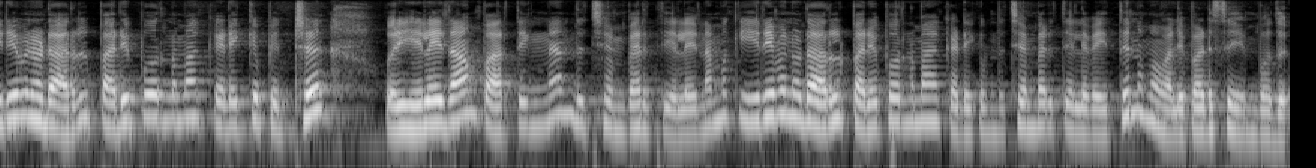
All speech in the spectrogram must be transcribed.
இறைவனோட அருள் பரிபூர்ணமாக கிடைக்க பெற்ற ஒரு இலை தான் பார்த்தீங்கன்னா இந்த செம்பருத்தி இலை. நமக்கு இறைவனோட அருள் பரிபூர்ணமாக கிடைக்கும். இந்த செம்பருத்தி இலை வைத்து நம்ம வழிபாடு செய்யும்போது.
